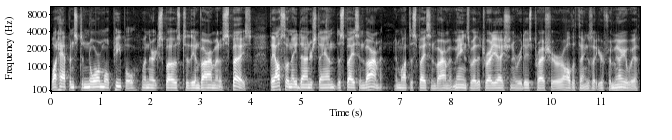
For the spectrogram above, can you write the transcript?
what happens to normal people when they're exposed to the environment of space. They also need to understand the space environment and what the space environment means, whether it's radiation or reduced pressure or all the things that you're familiar with.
